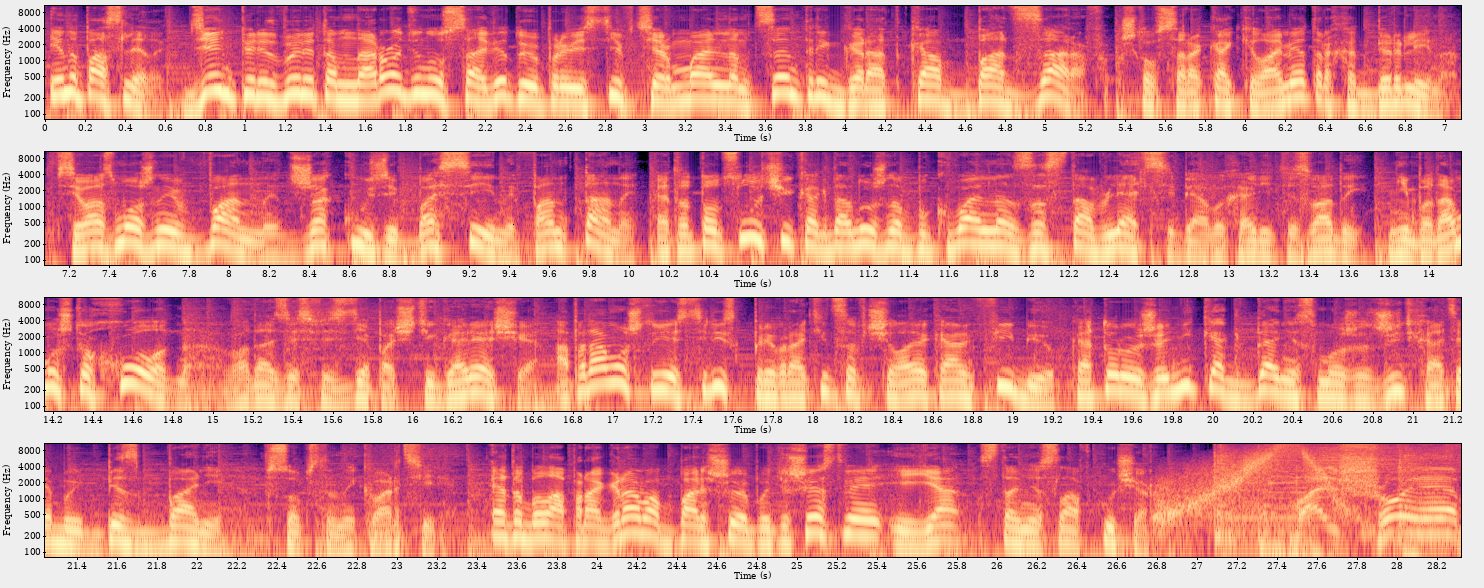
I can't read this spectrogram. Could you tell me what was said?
И напоследок. День перед вылетом на родину советую провести в термальном центре городка Бадзаров, что в 40 километрах от Берлина. Всевозможные ванны, джакузи, бассейны, фонтаны. Это тот случай, когда нужно буквально заставлять себя выходить из воды. Не потому, что холодно, вода здесь везде почти горячая, а потому, что есть риск превратиться в человека-амфибию, который уже никогда не сможет жить хотя бы без бани в собственной квартире. Это была программа «Большое путешествие» и я, Станислав Кучер. Большое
